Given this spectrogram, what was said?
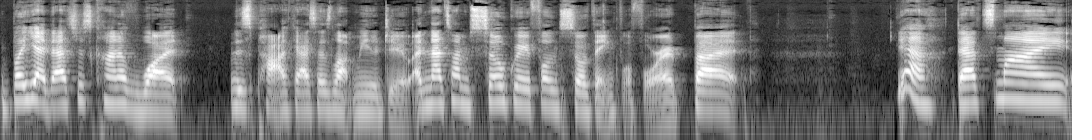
but yeah, that's just kind of what this podcast has allowed me to do. And that's why I'm so grateful and so thankful for it. But yeah, that's my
